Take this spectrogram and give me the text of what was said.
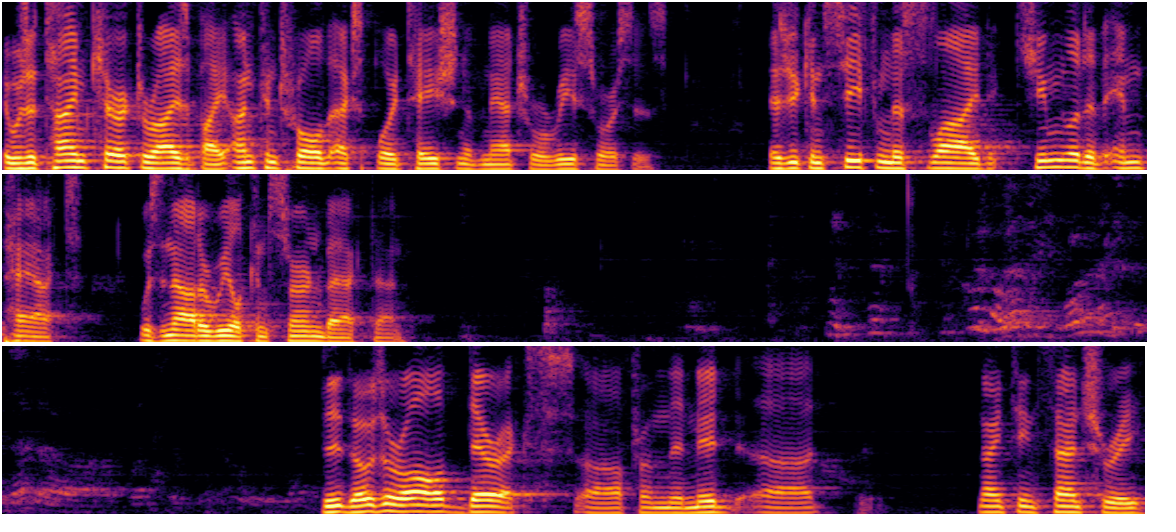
it was a time characterized by uncontrolled exploitation of natural resources. As you can see from this slide, cumulative impact was not a real concern back then. The, those are all derricks uh, from the mid uh, 19th century,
